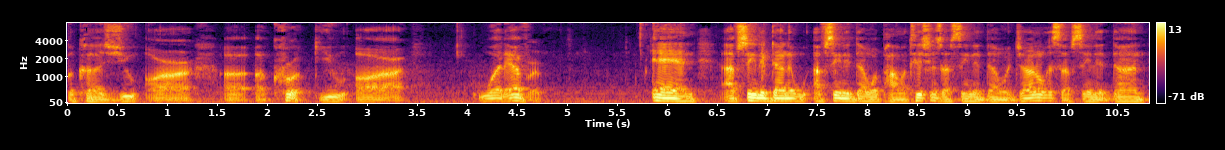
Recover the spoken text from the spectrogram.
because you are uh, a crook, you are whatever. And I've seen it done. I've seen it done with politicians. I've seen it done with journalists. I've seen it done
